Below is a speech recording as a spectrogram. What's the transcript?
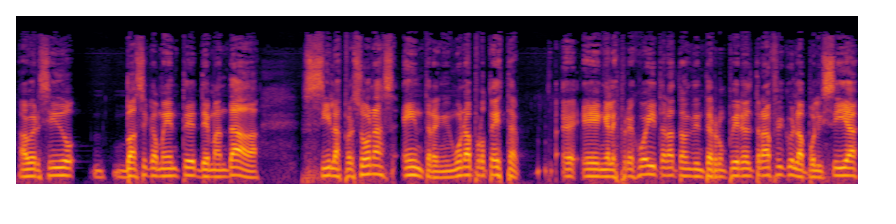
haber sido básicamente demandada si las personas entran en una protesta eh, en el expressway y tratan de interrumpir el tráfico y la policía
